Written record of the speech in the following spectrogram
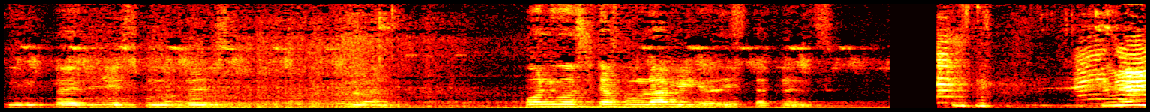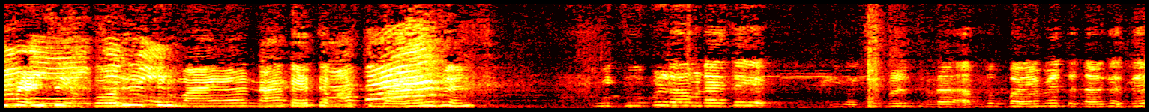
మీరు ఇట్లా అయితే చేసుకున్నాం ఫ్రెండ్స్. చూడండి. కోడిని కోసేటప్పుడు కూడా వీడియో తీస్తా ఫ్రెండ్స్. చూడండి ఫ్రెండ్స్ కోడి తెచ్చిన మా నాకైతే మస్తు భయం ఫ్రెండ్స్. మీకు చూపడం అయితే చూపెడుతుందా? చూపెడుతున్నా భయం అయితే నాకైతే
